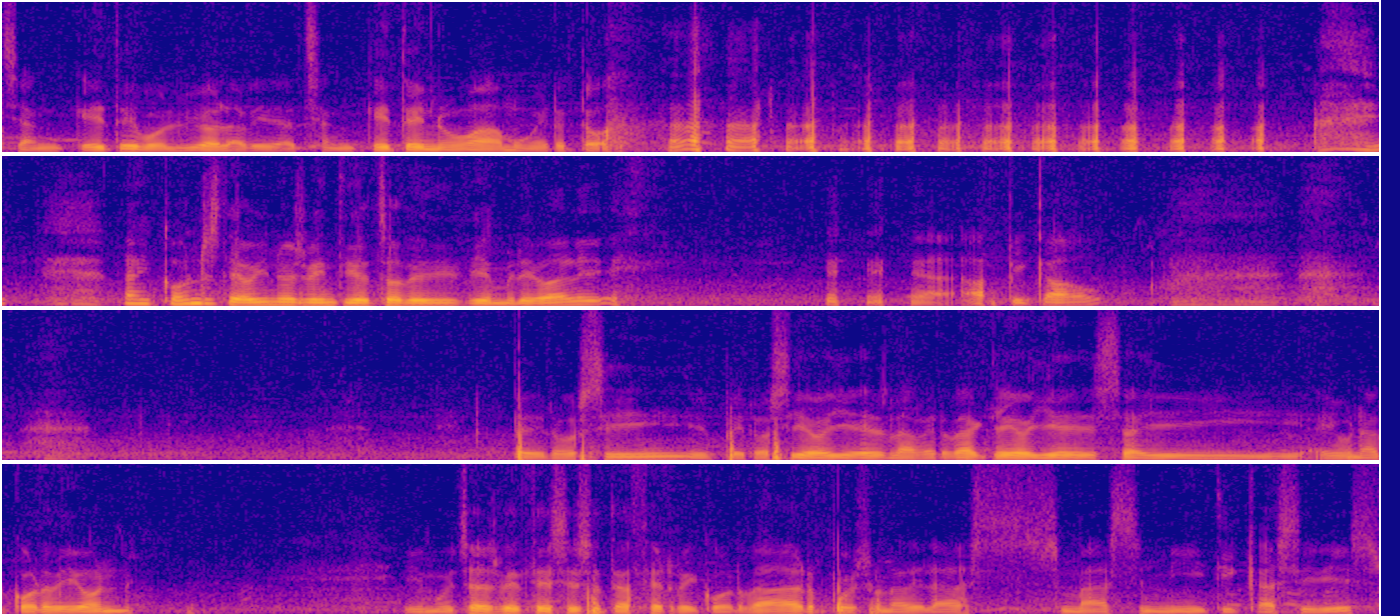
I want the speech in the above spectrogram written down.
Chanquete volvió a la vida. Chanquete no ha muerto. Conste, hoy no es 28 de diciembre, ¿vale? Has picado. Pero sí, pero sí oyes, la verdad que oyes, hay, hay un acordeón y muchas veces eso te hace recordar pues una de las más míticas series.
